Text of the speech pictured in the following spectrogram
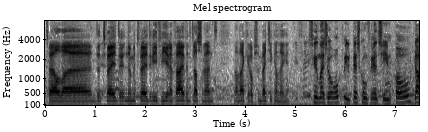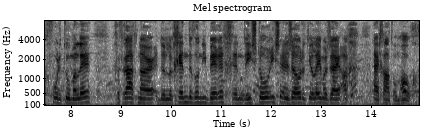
Terwijl uh, de twee, de, nummer 2, 3, 4 en 5 in het klassement dan lekker op zijn bedje kan liggen. Het viel mij zo op in de persconferentie in Po, dag voor de Tourmalet. Gevraagd naar de legende van die berg en de historische en zo. Dat hij alleen maar zei, ach, hij gaat omhoog.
